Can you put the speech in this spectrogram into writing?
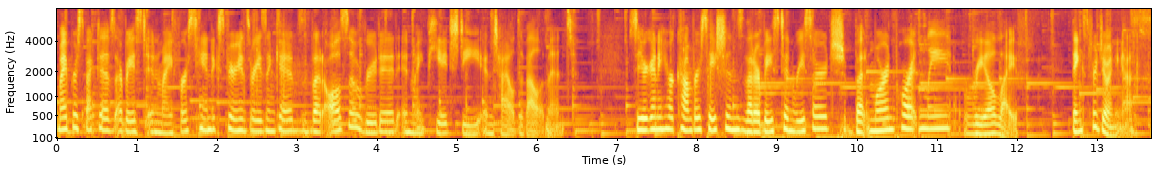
My perspectives are based in my firsthand experience raising kids, but also rooted in my PhD in child development. So you're going to hear conversations that are based in research, but more importantly, real life. Thanks for joining us.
